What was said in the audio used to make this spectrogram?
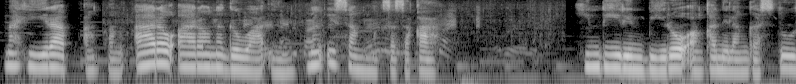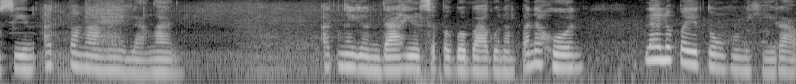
Mahirap ang pang-araw-araw na gawain ng isang magsasaka. Hindi rin biro ang kanilang gastusin at pangangailangan. At ngayon dahil sa pagbabago ng panahon, lalo pa itong humihirap.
